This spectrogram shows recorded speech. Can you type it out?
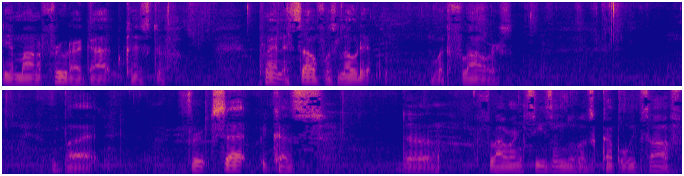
the amount of fruit I got because the plant itself was loaded with flowers. But fruit set because the flowering season was a couple weeks off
